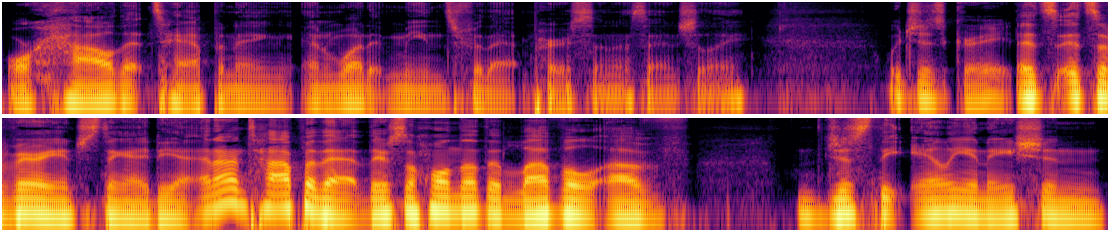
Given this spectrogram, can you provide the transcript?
or how that's happening and what it means for that person essentially which is great. it's it's a very interesting idea and on top of that there's a whole nother level of just the alienation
